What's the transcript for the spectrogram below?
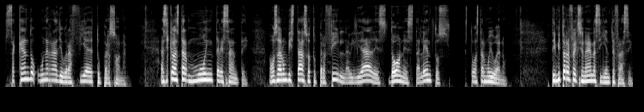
sacando una radiografía de tu persona. Así que va a estar muy interesante. Vamos a dar un vistazo a tu perfil, habilidades, dones, talentos. Esto va a estar muy bueno. Te invito a reflexionar en la siguiente frase.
